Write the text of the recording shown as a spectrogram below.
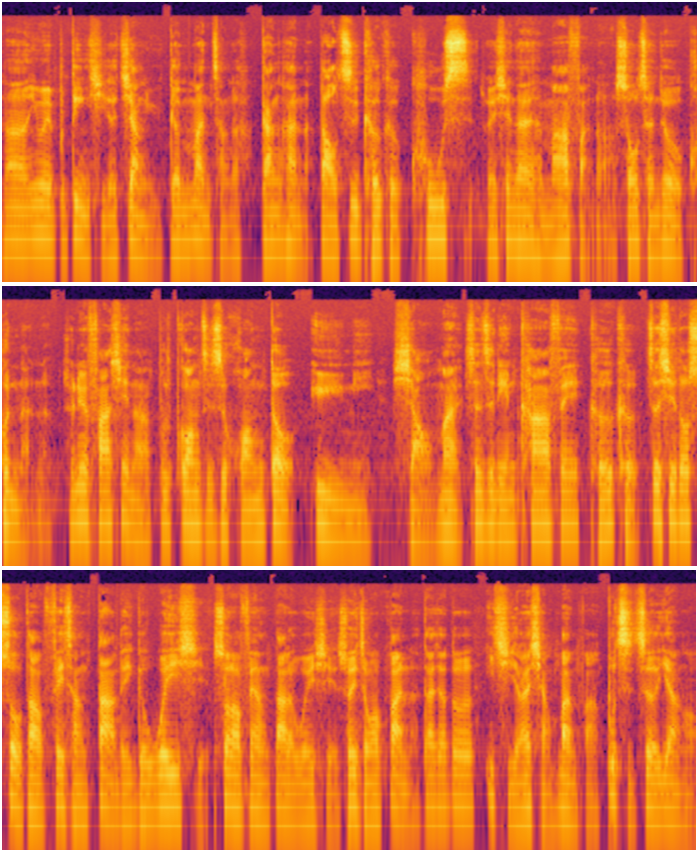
那因为不定期的降雨跟漫长的干旱啊，导致可可枯死，所以现在很麻烦啊，收成就有困难了。所以你会发现啊，不光只是黄豆。玉米。小麦，甚至连咖啡、可可这些都受到非常大的一个威胁，受到非常大的威胁。所以怎么办呢？大家都一起来想办法。不止这样哦，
